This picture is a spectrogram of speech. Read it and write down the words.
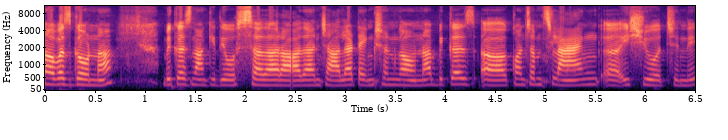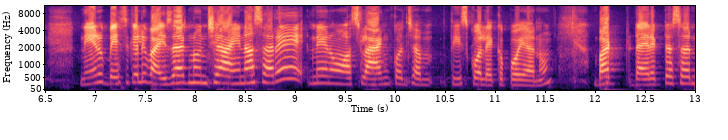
నర్వస్గా ఉన్నా. బికాజ్ నాకు ఇది వస్తుందా రాదా అని చాలా టెన్షన్గా ఉన్నా. బికాజ్ uh, కొంచెం స్లాంగ్ ఇష్యూ uh, వచ్చింది. నేను బేసికలీ వైజాగ్ నుంచి అయినా సరే నేను స్లాంగ్ కొంచెం తీసుకోలేకపోయాను. బట్ డైరెక్టర్ సార్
